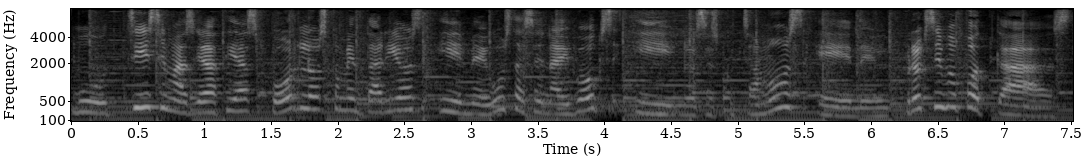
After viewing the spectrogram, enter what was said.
Muchísimas gracias por los comentarios y me gustas en iBox y nos escuchamos en el próximo podcast.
